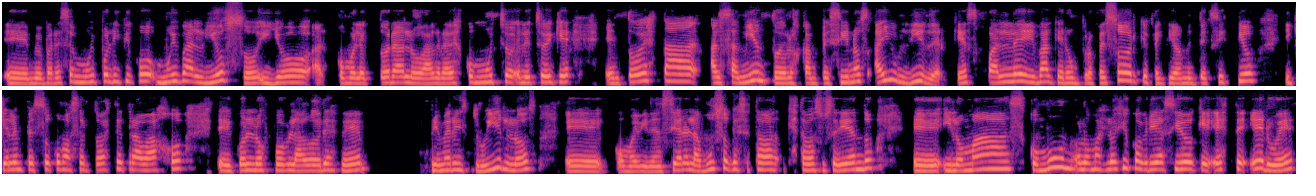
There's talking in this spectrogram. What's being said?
eh, me parece muy político, muy valioso y yo como lectora lo agradezco mucho el hecho de que en todo este alzamiento de los campesinos hay un líder, que es Juan Leiva, que era un profesor que efectivamente existió y que él empezó como a hacer todo este trabajo con los pobladores de primero instruirlos, eh, como evidenciar el abuso que, se estaba, sucediendo, eh, y lo más común o lo más lógico habría sido que este héroe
